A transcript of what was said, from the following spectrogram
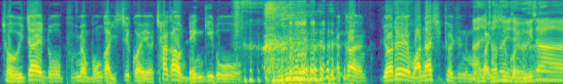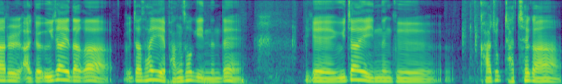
저 의자에도 분명 뭔가 있을 거예요. 차가운 냉기로 약간 열을 완화시켜주는 뭔가 아니 저는 있을 이제 거예요. 의자를 아 그러니까 의자에다가 의자 사이에 방석이 있는데 이게 의자에 있는 그 가죽 자체가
